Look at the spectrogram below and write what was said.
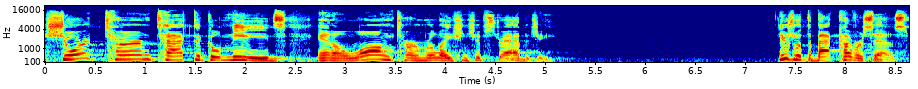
short term tactical needs in a long term relationship strategy. Here's what the back cover says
